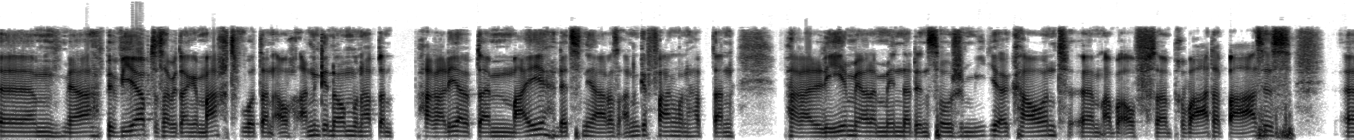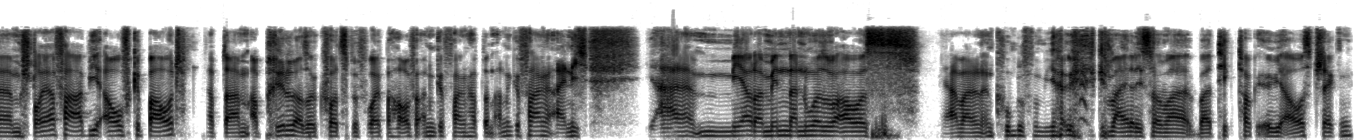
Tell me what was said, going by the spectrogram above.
ähm, ja, bewirbt. Das habe ich dann gemacht, wurde dann auch angenommen und habe dann parallel, habe da im Mai letzten Jahres angefangen und habe dann parallel mehr oder minder den Social Media Account, ähm, aber auf so privater Basis ähm, Steuerfabi aufgebaut. Habe da im April, also kurz bevor ich bei Haufe angefangen habe, dann angefangen. Eigentlich ja mehr oder minder nur so aus ja, weil ein Kumpel von mir gemeint hat, ich soll mal bei TikTok irgendwie auschecken.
